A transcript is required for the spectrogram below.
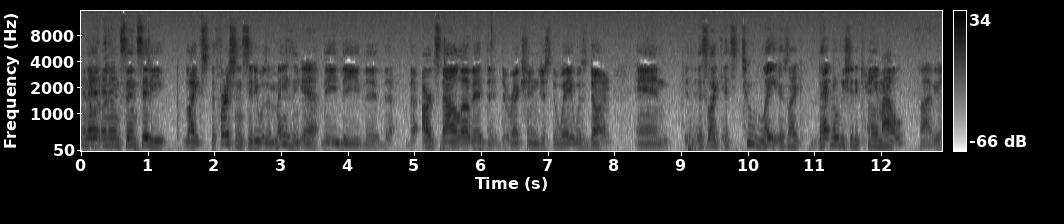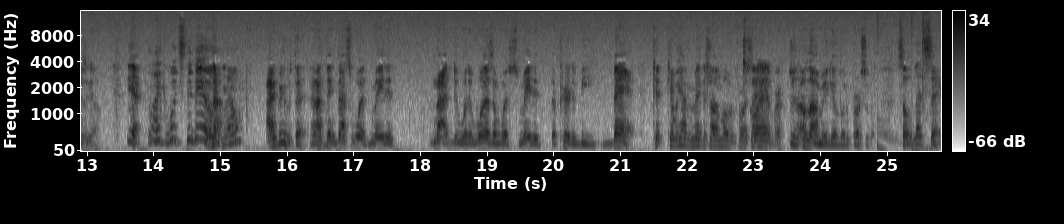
And then and then Sin City, like the first Sin City was amazing. Yeah. the the the the, the art style of it, the direction, just the way it was done, and it, it's like it's too late. It's like that movie should have came out. Five years ago. Yeah, Like, what's the deal? No. You know? I agree with that, and I think that's what made it not do what it was, and what's made it appear to be bad. Can, can we have a Megatron moment for a second? ahead, bro. Just allow me to get a little personal. So let's say,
